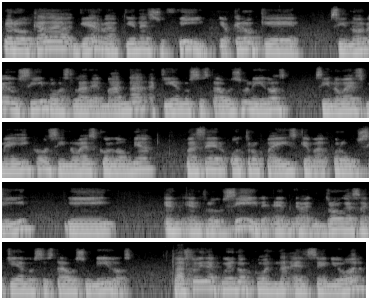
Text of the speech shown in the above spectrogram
pero cada guerra tiene su fin. Yo creo que si no reducimos la demanda aquí en los Estados Unidos, si no es México, si no es Colombia, va a ser otro país que va a producir y en, introducir en, en drogas aquí en los Estados Unidos. Claro. Yo estoy de acuerdo con el señor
